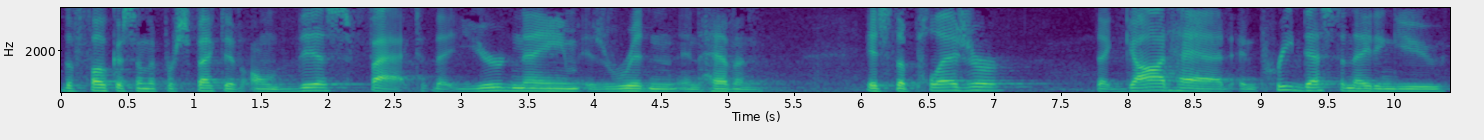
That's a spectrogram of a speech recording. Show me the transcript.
the focus and the perspective on this fact that your name is written in heaven. It's the pleasure that God had in predestinating you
